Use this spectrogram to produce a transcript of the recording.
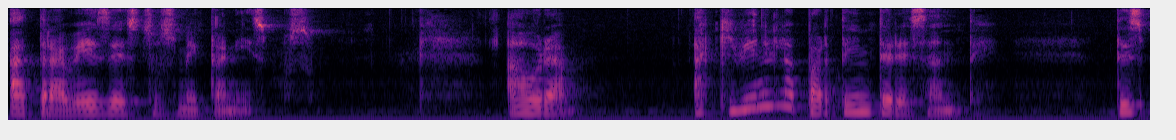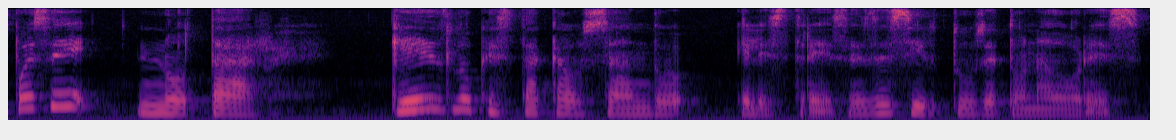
a través de estos mecanismos. Ahora, aquí viene la parte interesante. Después de notar qué es lo que está causando el estrés, es decir, tus detonadores,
